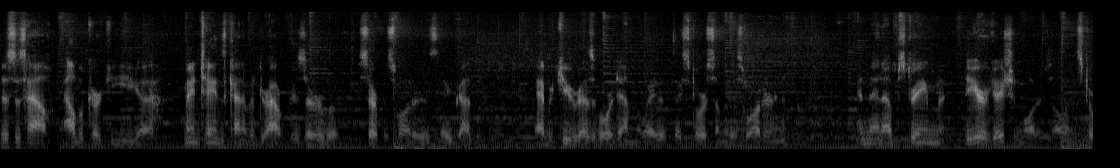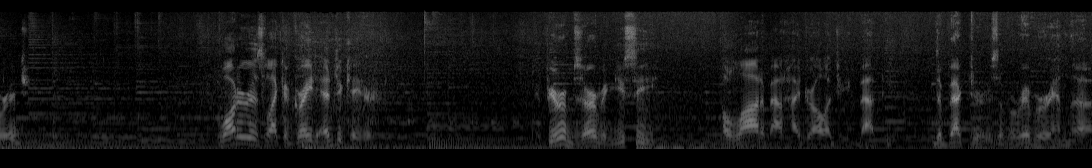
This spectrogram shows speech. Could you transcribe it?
This is how Albuquerque uh, maintains kind of a drought reserve of surface water is they've got Abiquiu Reservoir down the way that they store some of this water in. And then upstream, the irrigation water is all in storage. Water is like a great educator. If you're observing, you see a lot about hydrology, about the vectors of a river and the,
